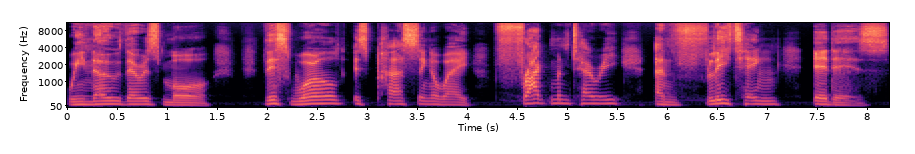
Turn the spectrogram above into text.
We know there is more. This world is passing away. Fragmentary and fleeting it is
